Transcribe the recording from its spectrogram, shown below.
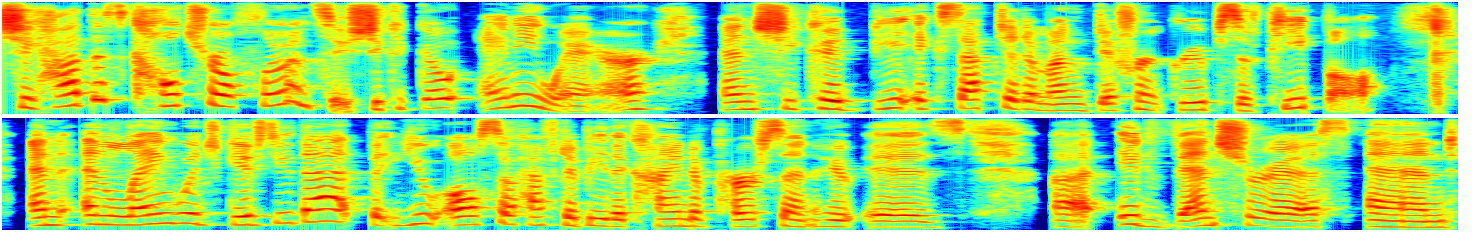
she had this cultural fluency. She could go anywhere and she could be accepted among different groups of people. And, and language gives you that, but you also have to be the kind of person who is uh, adventurous and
